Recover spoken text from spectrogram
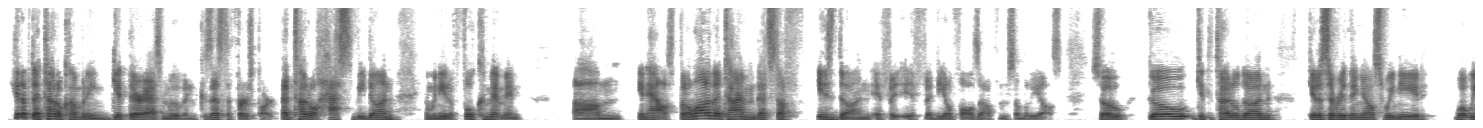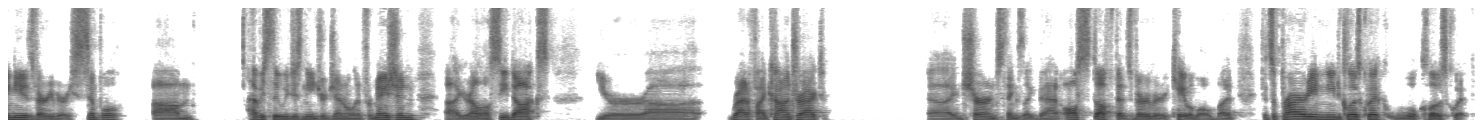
hit up that title company and get their ass moving because that's the first part. That title has to be done, and we need a full commitment um, in house. But a lot of the time, that stuff is done if if a deal falls out from somebody else. So go get the title done, get us everything else we need. What we need is very very simple. Um, obviously, we just need your general information, uh, your LLC docs, your uh, ratified contract, uh, insurance, things like that. All stuff that's very, very capable. But if it's a priority and you need to close quick, we'll close quick.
